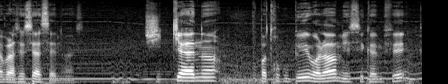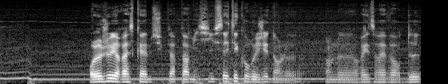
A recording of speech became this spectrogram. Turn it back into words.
Ah voilà, c'est la scène. Chicane. Faut pas trop couper, voilà, mais c'est quand même fait. Bon, le jeu il reste quand même super permissif. Ça a été corrigé dans le, dans le Race Driver 2.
